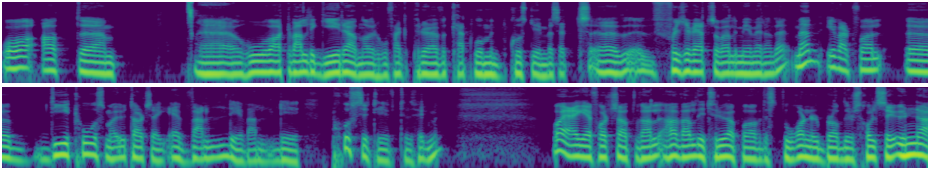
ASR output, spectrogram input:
Og at uh, eh, hun ble veldig gira når hun fikk prøve Catwoman-kostymet sitt. Uh, får ikke vite så veldig mye mer enn det. Men i hvert fall, uh, de to som har uttalt seg, er veldig, veldig positive til filmen. Og jeg er fortsatt vel, har veldig trua på at hvis Warner Brothers holder seg unna,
